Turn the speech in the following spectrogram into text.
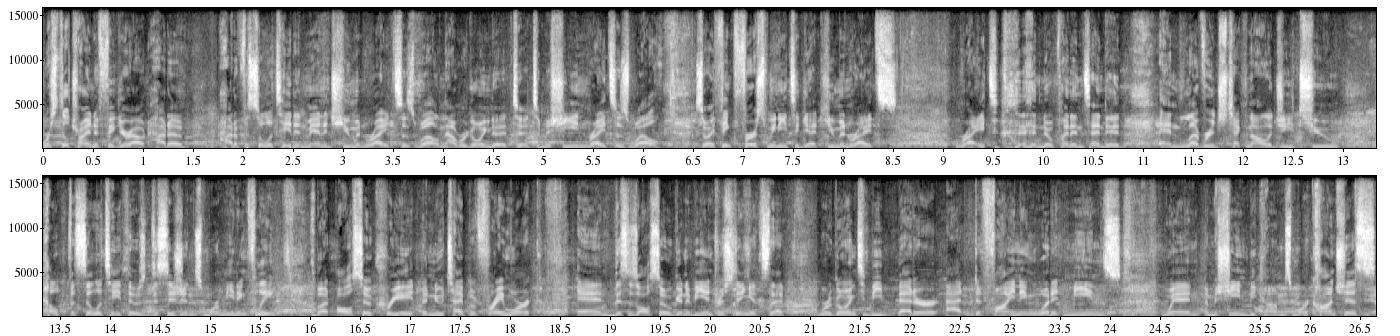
we're still trying to figure out how to how to facilitate and manage human rights as well. Now we're going to, to, to machine rights as well. So I think first we need to get human rights right, no pun intended, and leverage technology to help facilitate those decisions more meaningfully, but also create a new type of framework. And this is also going to be interesting. It's that we're going to be better at defining what it means when a machine becomes more conscious,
